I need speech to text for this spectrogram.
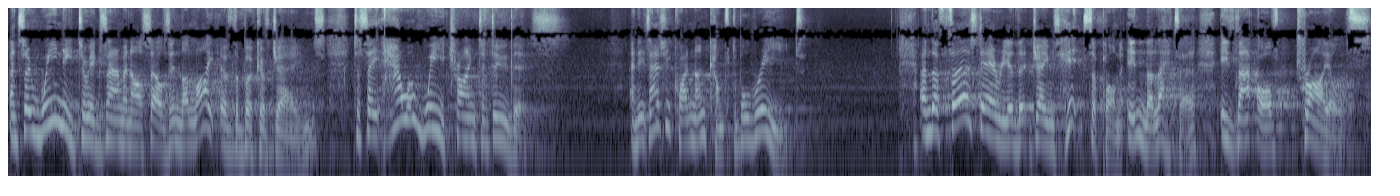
And so we need to examine ourselves in the light of the book of James to say, how are we trying to do this? And it's actually quite an uncomfortable read. And the first area that James hits upon in the letter is that of trials,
